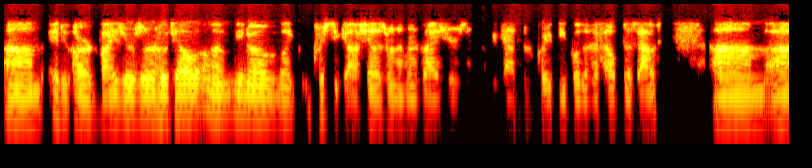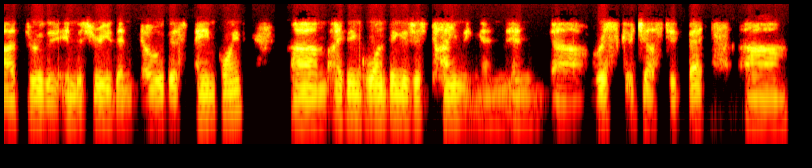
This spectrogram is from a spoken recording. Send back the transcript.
Um, it, our advisors are hotel, um, you know, like Christy Gasha is one of our advisors we've had some great people that have helped us out um, uh, through the industry that know this pain point. Um, I think one thing is just timing and, and uh, risk adjusted bets. Um,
